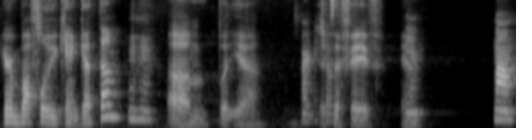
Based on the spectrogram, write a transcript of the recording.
Here in Buffalo, you can't get them, Mhm. um, but yeah, artichoke. it's a fave. Yeah. Yeah. Mom.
